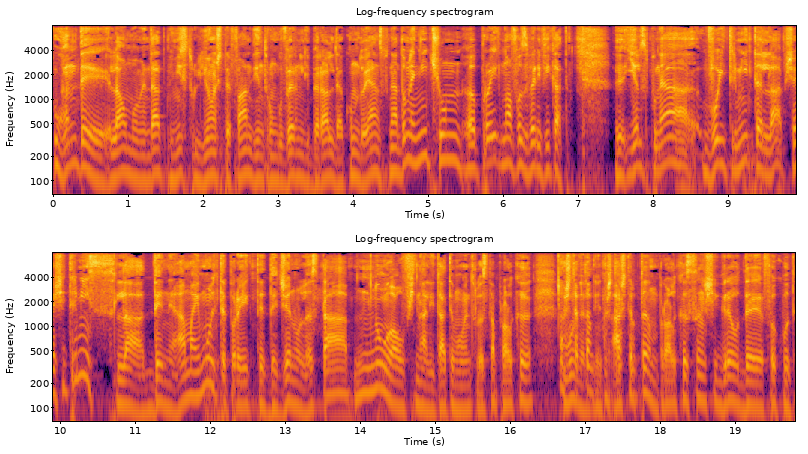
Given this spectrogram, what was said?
Unde, la un moment dat, ministrul Ion Ștefan, dintr-un guvern liberal de acum 2 ani, spunea, domnule, niciun uh, proiect nu a fost verificat. Uh, el spunea, voi trimite la, și a și trimis la DNA mai multe proiecte de genul ăsta, nu au finalitate în momentul ăsta, probabil că așteptăm, unele, așteptăm. așteptăm, probabil că sunt și greu de făcut.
